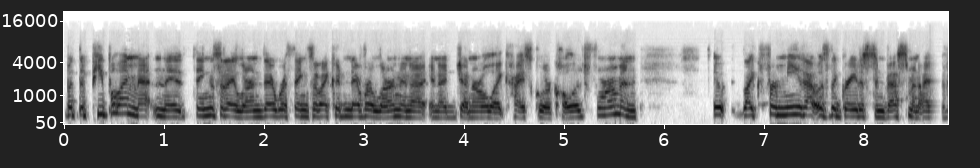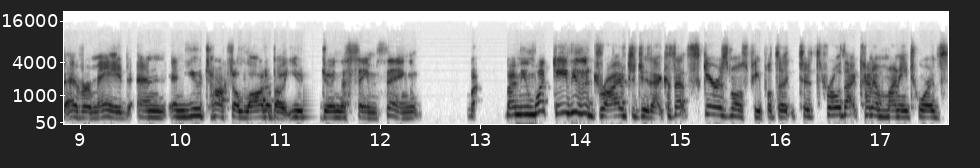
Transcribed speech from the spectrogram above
but the people I met and the things that I learned there were things that I could never learn in a in a general like high school or college forum. And it, like for me that was the greatest investment i've ever made. And and you talked a lot about you doing the same thing. But, i mean what gave you the drive to do that? Because that scares most people to, to throw that kind of money towards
